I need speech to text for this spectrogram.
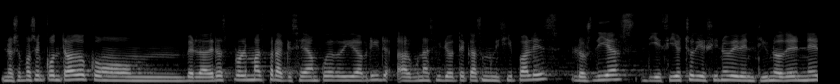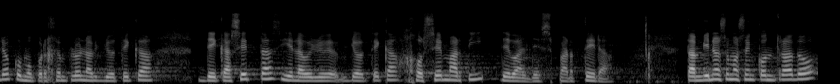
nos hemos encontrado con verdaderos problemas para que se hayan podido abrir algunas bibliotecas municipales los días 18, 19 y 21 de enero, como por ejemplo en la Biblioteca de Casetas y en la Biblioteca José Martí de Valdespartera. También nos hemos encontrado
